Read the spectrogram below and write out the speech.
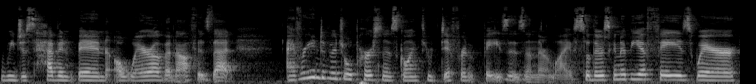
we just haven't been aware of enough is that every individual person is going through different phases in their life. So there's going to be a phase where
